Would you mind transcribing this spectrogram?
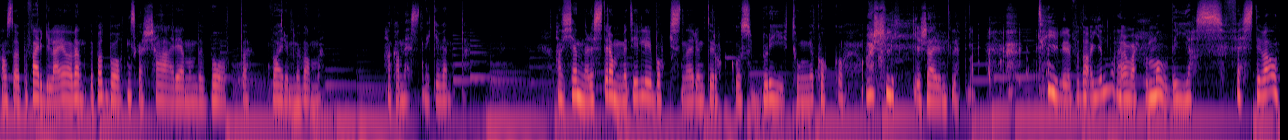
Han står på fergeleiet og venter på at båten skal skjære gjennom det våte, varme vannet. Han kan nesten ikke vente. Han kjenner det stramme til i boksene rundt Roccos blytunge kokko og slikker seg rundt leppene. Tidligere på dagen har han vært på Molde jazzfestival.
